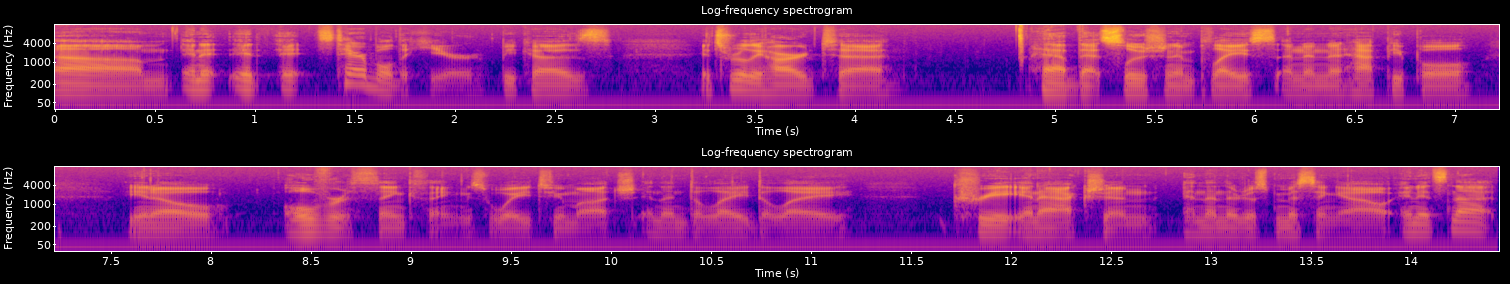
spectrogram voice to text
Um, and it, it, it's terrible to hear because it's really hard to have that solution in place and then have people, you know, overthink things way too much and then delay, delay, create inaction, and then they're just missing out. And it's not,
